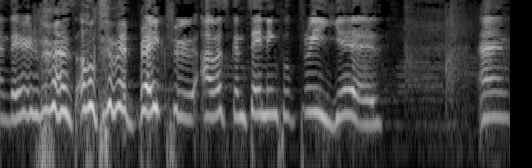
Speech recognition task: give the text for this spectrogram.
And there it was, ultimate breakthrough. I was contending for three years. And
